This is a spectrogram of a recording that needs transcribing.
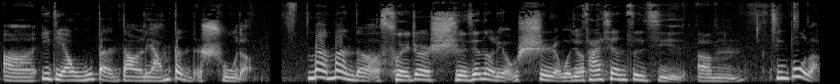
呃，一点五本到两本的书的。慢慢的，随着时间的流逝，我就发现自己嗯进步了。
